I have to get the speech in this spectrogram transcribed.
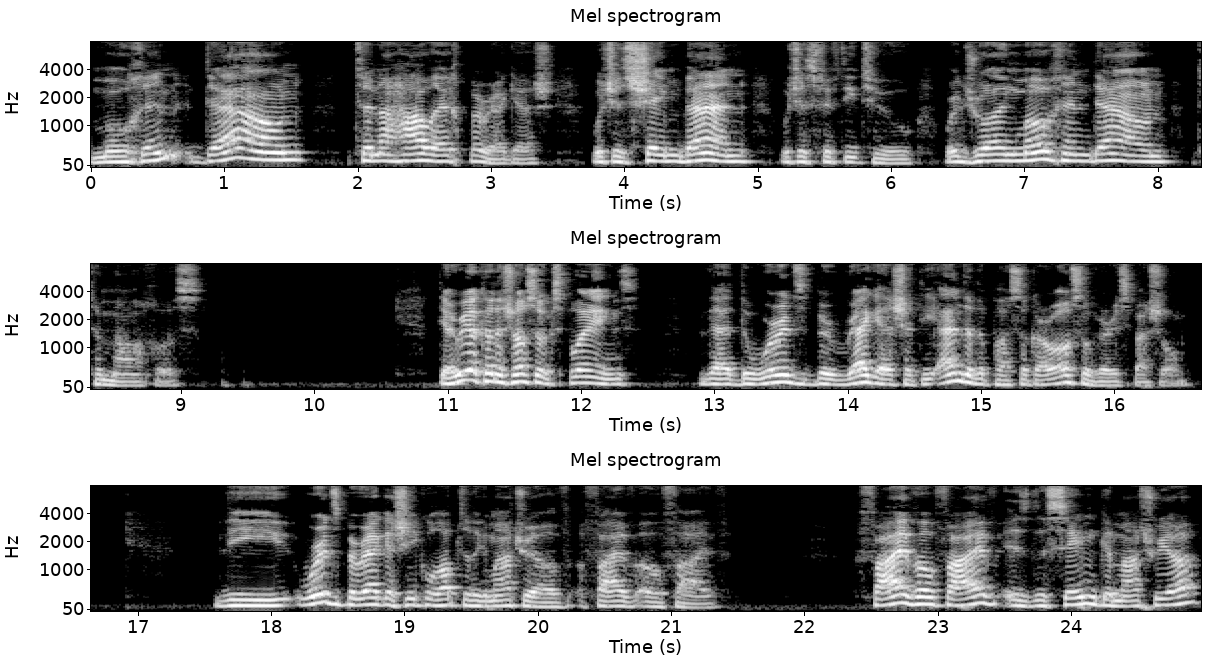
Mochin, down to Nahalech Beregesh which is Shem Ben, which is 52. We're drawing Mochin down to Malchus. The Ari HaKadosh also explains that the words Beregesh at the end of the Pasuk are also very special. The words Beregesh equal up to the Gematria of 505. 505 is the same Gematria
